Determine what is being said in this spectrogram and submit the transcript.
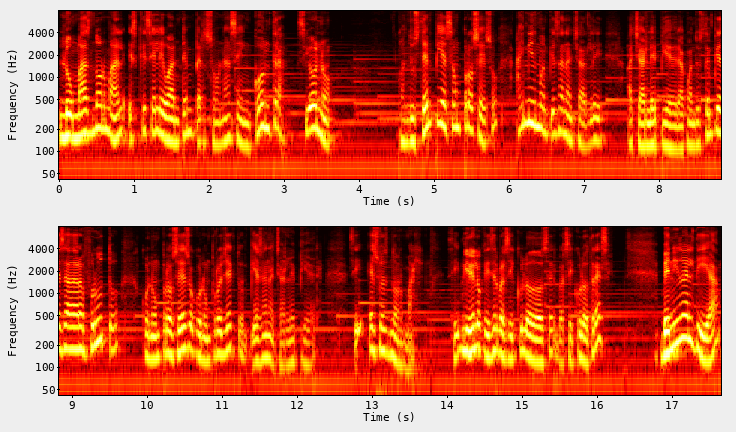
lo más normal es que se levanten personas en contra, ¿sí o no? Cuando usted empieza un proceso, ahí mismo empiezan a echarle, a echarle piedra. Cuando usted empieza a dar fruto con un proceso, con un proyecto, empiezan a echarle piedra. ¿Sí? Eso es normal. ¿sí? Mire lo que dice el versículo 12, el versículo 13. Venido el día,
